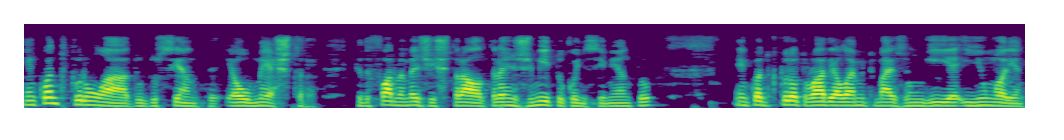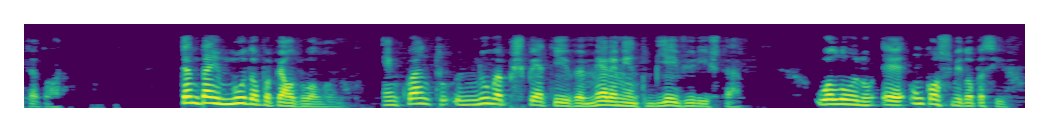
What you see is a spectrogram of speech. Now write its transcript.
Enquanto, por um lado, o docente é o mestre que, de forma magistral, transmite o conhecimento, enquanto que, por outro lado, ele é muito mais um guia e um orientador. Também muda o papel do aluno. Enquanto, numa perspectiva meramente behaviorista, o aluno é um consumidor passivo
